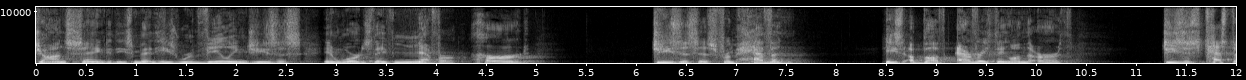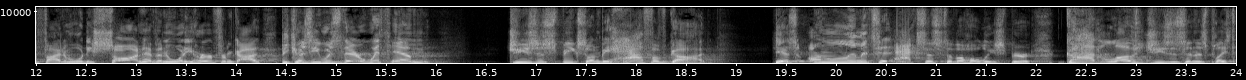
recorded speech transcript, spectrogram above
John's saying to these men, he's revealing Jesus in words they've never heard. Jesus is from heaven. He's above everything on the earth. Jesus testified of what he saw in heaven and what he heard from God because he was there with him. Jesus speaks on behalf of God. He has unlimited access to the Holy Spirit. God loves Jesus and has placed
